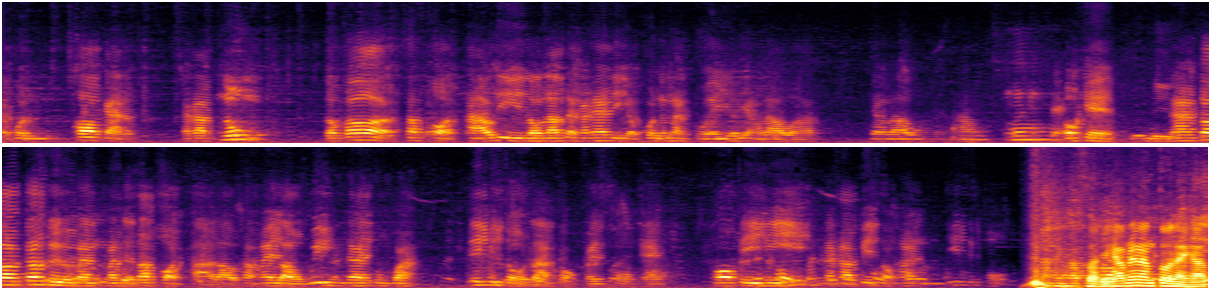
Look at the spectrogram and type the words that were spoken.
ายๆคนชอบกันนะครับ นุ่ม แล้วก็ซัพพอร์ตเท้าดีรองรับแต่กระแทกดีกับคนน้ำหนักตัวเยอะอย่างเราอะครับอย่างเรา โอเคนะก็ก็คือมันมันจะซัพพอร์ตขาเราทำให้เราวิ่งได้ทุกวัน นี่คือโจทย์หลักของ Facebook แอพอปีนี้นะครับปี 2026 สวัสดีครับแนะนำตัวหน่อยครับ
